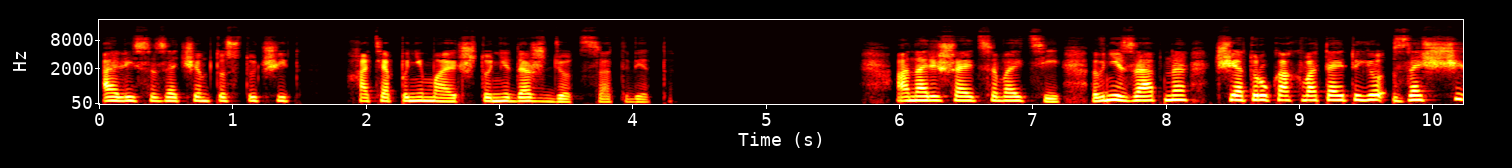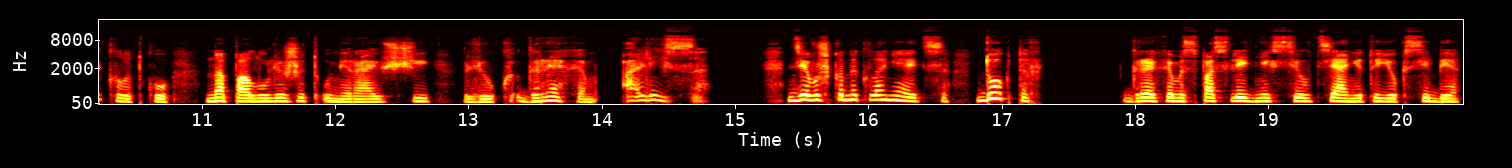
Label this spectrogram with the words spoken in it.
Алиса зачем-то стучит, хотя понимает, что не дождется ответа. Она решается войти. Внезапно чья-то рука хватает ее за щиколотку. На полу лежит умирающий Люк Грэхэм. «Алиса!» Девушка наклоняется. «Доктор!» Грэхэм из последних сил тянет ее к себе.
